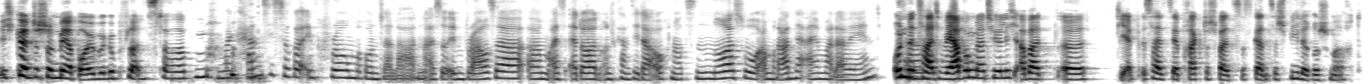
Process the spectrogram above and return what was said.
ich könnte schon mehr Bäume gepflanzt haben. Man kann sie sogar in Chrome runterladen, also im Browser ähm, als Add-on und kann sie da auch nutzen. Nur so am Rande einmal erwähnt. Unbezahlte ähm, Werbung natürlich, aber äh, die App ist halt sehr praktisch, weil es das Ganze spielerisch macht.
